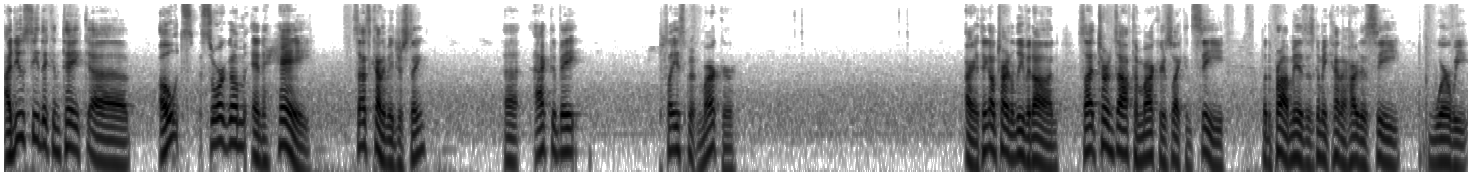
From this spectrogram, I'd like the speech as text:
I do see they can take uh, oats, sorghum, and hay. So that's kind of interesting. Uh, activate placement marker. Alright, I think I'll try to leave it on. So that turns off the marker so I can see. But the problem is, it's going to be kind of hard to see where we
